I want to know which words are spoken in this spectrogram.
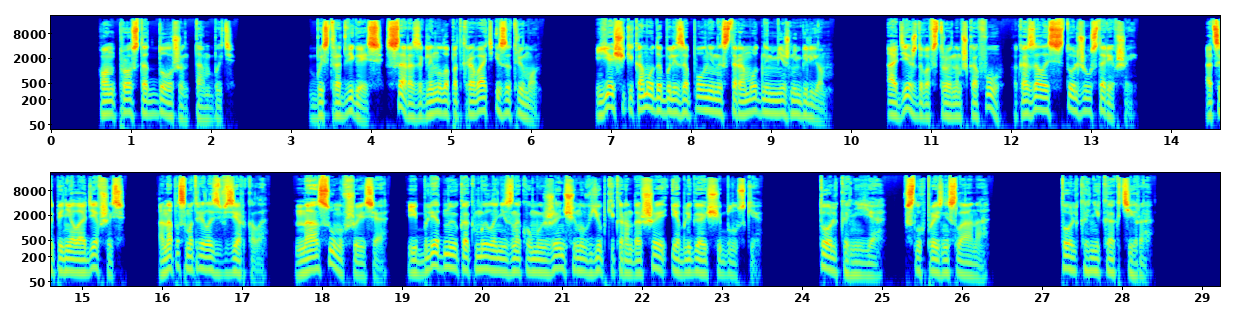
Он просто должен там быть. Быстро двигаясь, Сара заглянула под кровать и за трюмо. Ящики комода были заполнены старомодным нижним бельем. Одежда во встроенном шкафу оказалась столь же устаревшей. Оцепенела одевшись, она посмотрелась в зеркало, на осунувшуюся и бледную, как мыло, незнакомую женщину в юбке-карандаше и облегающей блузке. «Только не я», — вслух произнесла она. Только не как Тира.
